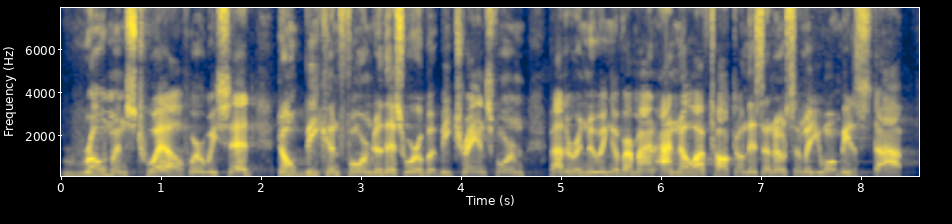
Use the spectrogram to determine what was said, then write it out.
Romans 12, where we said, Don't be conformed to this world, but be transformed by the renewing of our mind. I know I've talked on this, I know some of you want me to stop.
